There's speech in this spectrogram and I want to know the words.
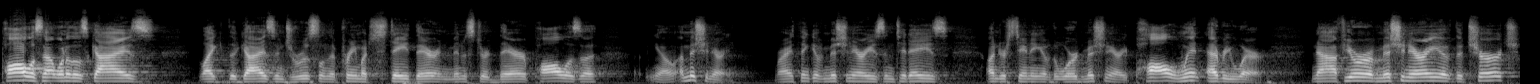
Paul was not one of those guys like the guys in Jerusalem that pretty much stayed there and ministered there. Paul was a, you know, a missionary, right? Think of missionaries in today's understanding of the word missionary. Paul went everywhere. Now, if you're a missionary of the church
